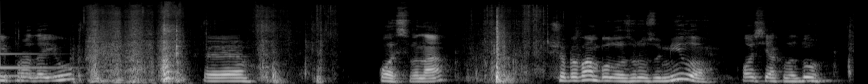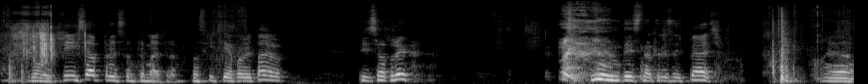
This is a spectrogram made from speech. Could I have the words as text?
і продаю. Е, ось вона. Щоб вам було зрозуміло, ось я кладу ну, 53 см. Наскільки я пам'ятаю, 53 десь на 35 е,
